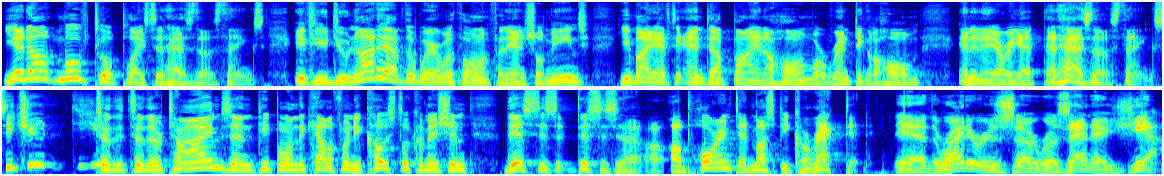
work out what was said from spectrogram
you don't move to a place that has those things. If you do not have the wherewithal and financial means, you might have to end up buying a home or renting a home in an area that has those things Did you? Did you to the, to their times and people on the California Coastal Commission, this is this is uh, abhorrent and must be corrected. yeah, the writer is uh, Rosanna Gia,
